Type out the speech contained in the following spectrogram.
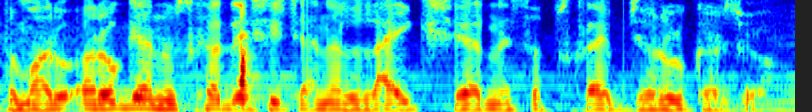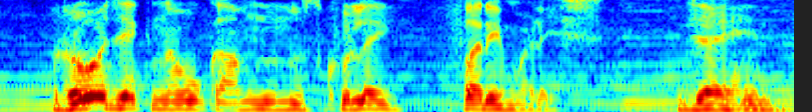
તો મારું આરોગ્ય નુસ્ખા દેશી ચેનલ લાઇક શેર અને સબસ્ક્રાઇબ જરૂર કરજો. રોજ એક નવું કામનું નુસ્ખું લઈ ફરી મળીશ. જય હિન્દ.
